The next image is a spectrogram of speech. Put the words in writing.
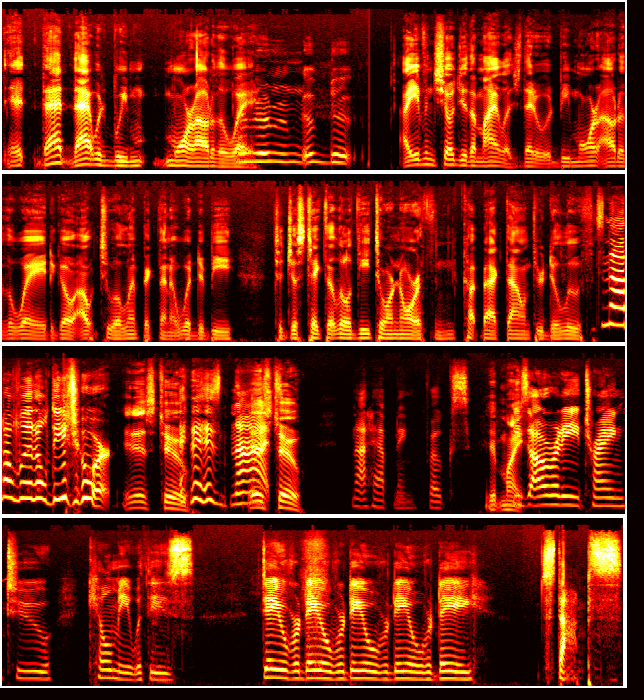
It, that that would be more out of the way. I even showed you the mileage that it would be more out of the way to go out to Olympic than it would to be to just take that little detour north and cut back down through Duluth. It's not a little detour. It is too. It is not. It is too. Not happening, folks. It might. He's already trying to kill me with these day over day over day over day over day stops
